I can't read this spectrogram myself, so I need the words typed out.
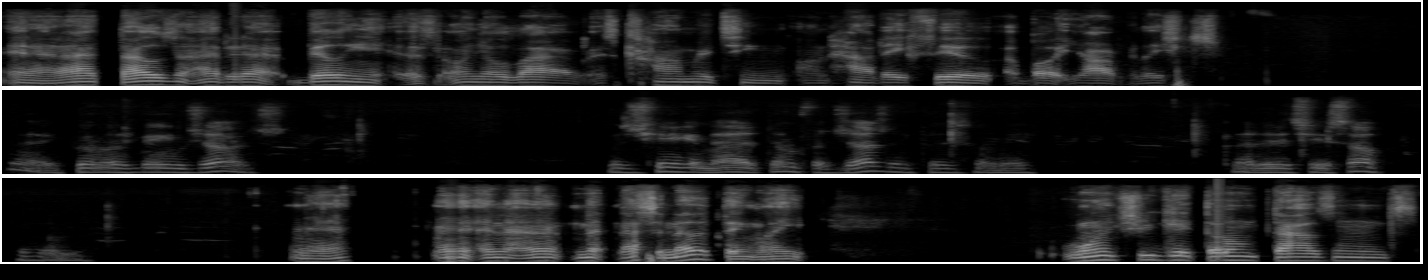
And that thousand out of that billion is on your live is commenting on how they feel about your relationship. Yeah, you're pretty much being judged. Because you can't get mad at them for judging, because, I mean, you gotta do it to yourself. Yeah. And, and, that's another thing. Like, once you get those thousands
